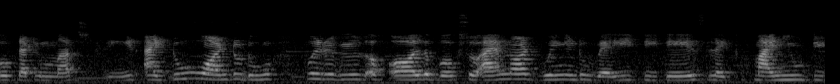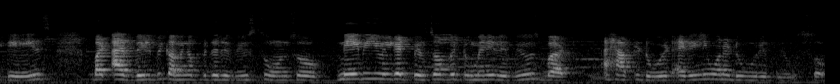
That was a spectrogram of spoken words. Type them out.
book that you must read. I do want to do full reviews of all the books, so I am not going into very details, like minute details, but I will be coming up with the reviews soon. So maybe you will get pissed off with too many reviews, but I have to do it. I really want to do reviews, so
